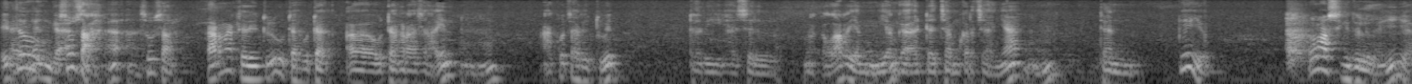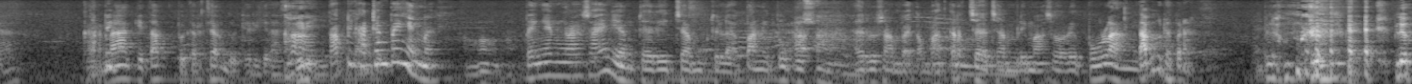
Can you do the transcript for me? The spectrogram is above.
itu enggak. susah Heeh. susah karena dari dulu udah udah eh, udah ngerasain Mhm. aku cari duit dari hasil makelar yang yang nggak ada jam kerjanya Mhm. dan iya yo los gitu loh Iya. Karena kita bekerja untuk diri kita Ah, sendiri. tapi bukan kadang untuk- pengen mas Oh. pengen ngerasain yang dari jam 8 itu terus Ah, ah. harus sampai tempat kerja jam 5 sore pulang Tapi udah pernah. belum belum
